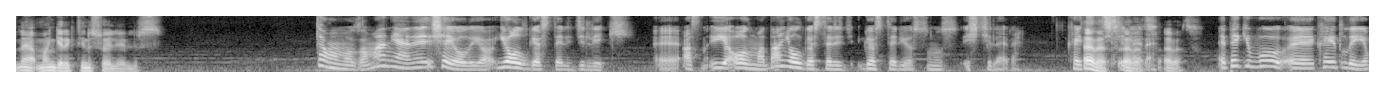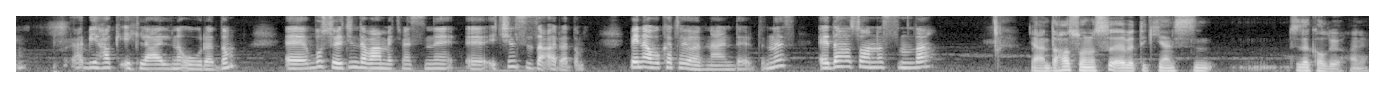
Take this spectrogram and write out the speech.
ne yapman gerektiğini söyleyebiliriz. Tamam o zaman yani şey oluyor yol göstericilik. E, aslında üye olmadan yol gösterici, gösteriyorsunuz işçilere. Kayıtsız Evet, işçilere. evet, evet. E peki bu e, kayıtlıyım. Bir hak ihlaline uğradım. E, bu sürecin devam etmesini e, için sizi aradım. Beni avukata yönlendirdiniz. E daha sonrasında Yani daha sonrası elbette ki yani sizin size kalıyor hani.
